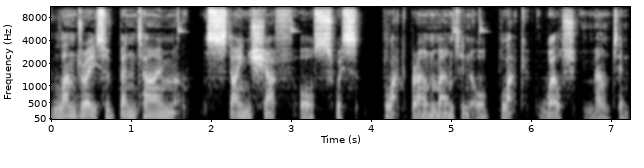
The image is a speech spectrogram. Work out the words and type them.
Landrace of Bentheim, Steinschaft or Swiss Black Brown Mountain or Black Welsh Mountain.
